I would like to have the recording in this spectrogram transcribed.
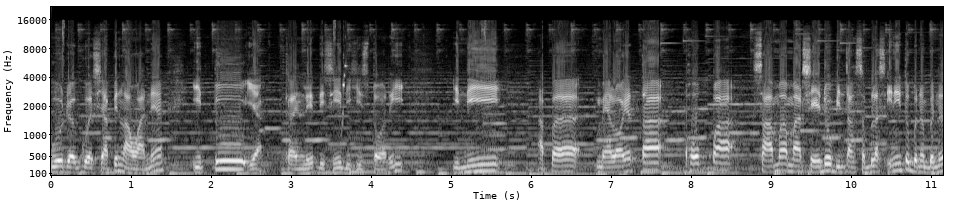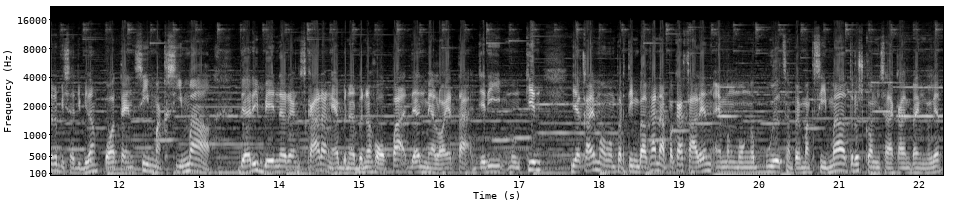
gue udah gue siapin lawannya itu ya kalian lihat di sini di history ini apa Meloeta, Hopa sama Marcedo bintang 11 ini tuh bener-bener bisa dibilang potensi maksimal dari banner yang sekarang ya. Bener-bener Hopa dan Meloeta. Jadi mungkin ya kalian mau mempertimbangkan apakah kalian emang mau ngebuild sampai maksimal. Terus kalau misalnya kalian pengen ngeliat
